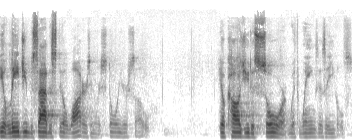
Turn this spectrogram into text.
He'll lead you beside the still waters and restore your soul. He'll cause you to soar with wings as eagles.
